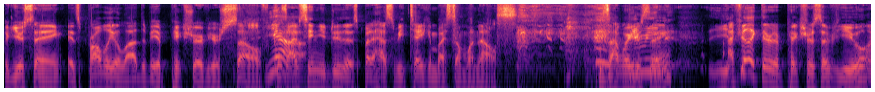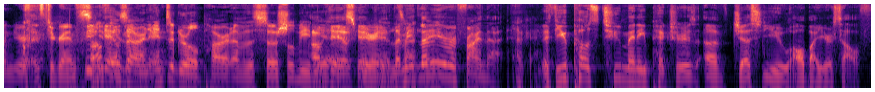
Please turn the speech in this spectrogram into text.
you're saying it's probably allowed to be a picture of yourself because Yeah. I've seen you do this, but it has to be taken by someone else. Is that what You you are mean- saying? I feel like there are pictures of you on your Instagram feed. Selfies okay, are an okay. integral part of the social media Okay, okay, okay. experience. Let me let me refine that. Okay. If you post too many pictures of just you all by yourself,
